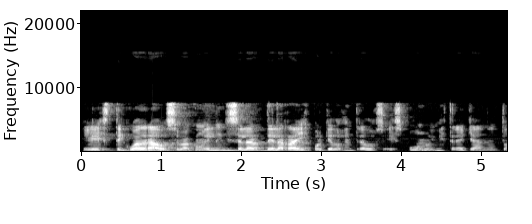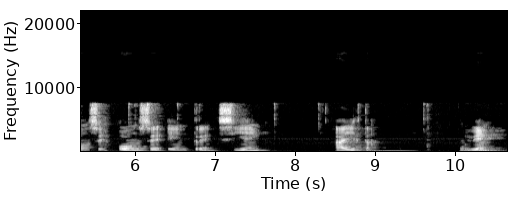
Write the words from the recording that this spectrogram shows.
Este cuadrado se va con el índice de la raíz porque 2 entre 2 es 1 y me estaría quedando entonces 11 entre 100. Ahí está. Muy bien.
